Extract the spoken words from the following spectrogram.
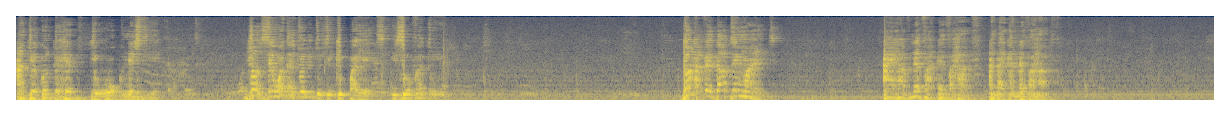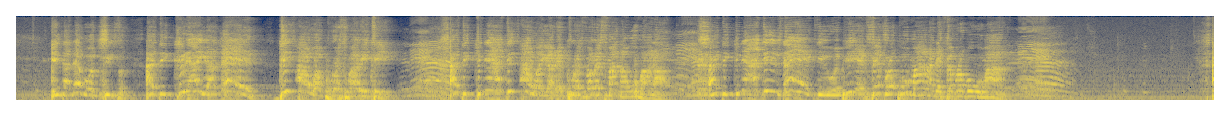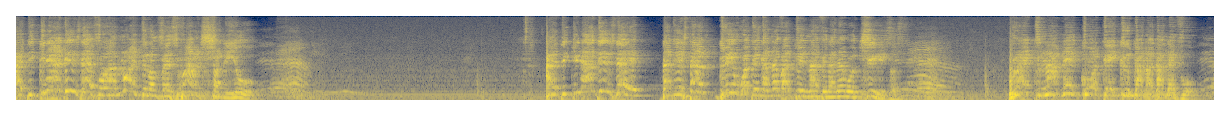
and you're going to help the work next year. Just say what I told you to say, keep quiet. It's over to you. Don't have a doubting mind. I have never ever have, and I can never have. In the name of Jesus, I declare your name this hour prosperity. I declare this hour you are a prosperous man and woman. I declare this day you will be a favorable man and a favorable woman. I declare this day for anointing of expansion in you. I declare this day that you start doing what you can never do in life in the name of Jesus. Right now, let God take you to another level. I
